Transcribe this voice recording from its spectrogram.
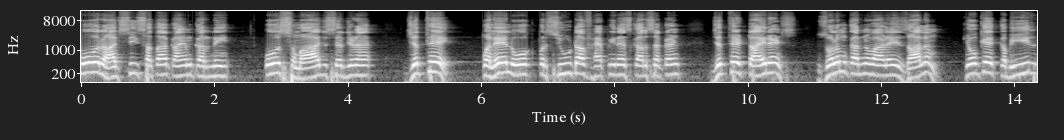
ਉਹ ਰਾਜਸੀ ਸਤਾ ਕਾਇਮ ਕਰਨੀ, ਉਹ ਸਮਾਜ ਸਿਰਜਣਾ, ਜਿੱਥੇ ਭਲੇ ਲੋਕ ਪਰਸੂਟ ਆਫ ਹੈਪੀਨੈਸ ਕਰ ਸਕਣ, ਜਿੱਥੇ ਟਾਇਰੈਂਟਸ ਜ਼ੁਲਮ ਕਰਨ ਵਾਲੇ ਜ਼ਾਲਮ, ਕਿਉਂਕਿ ਕਬੀਰ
